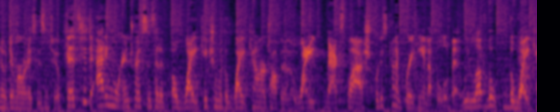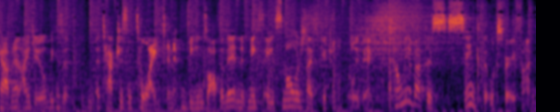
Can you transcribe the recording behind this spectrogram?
No Demo Reno season two. It's just adding more interest instead of a white kitchen with a white countertop and then the white backsplash. We're just kind of breaking it up a little bit. We love the, the white cabinet, I do, because it attaches to light and it beams off of it and it makes a smaller sized kitchen look really big. Tell me about this sink that looks very fun.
